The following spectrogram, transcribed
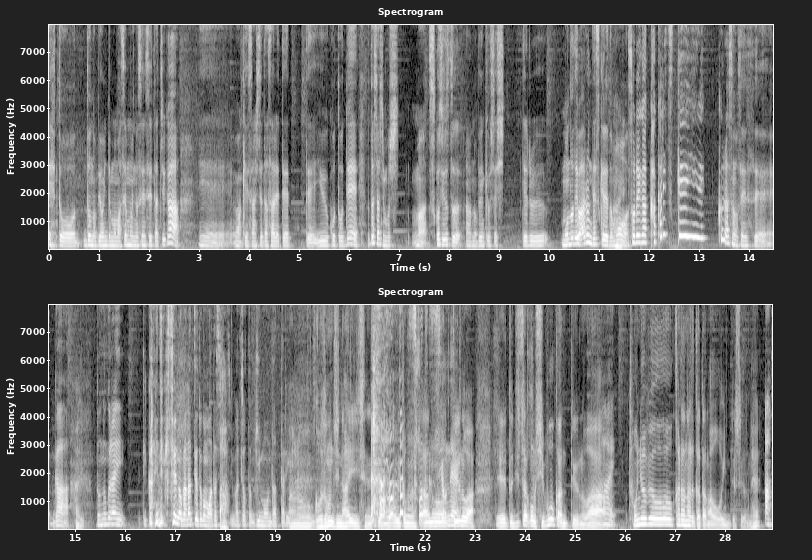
えっと、どの病院でもまあ専門医の先生たちが、えーまあ、計算して出されてっていうことで私たちもまあ、少しずつあの勉強して知ってるものではあるんですけれども、はい、それがかかりつけクラスの先生がどのぐらい理解できてるのかなっていうところも私はちょっと疑問だったり。あのご存知ない先生も多いと思います。すね、あのっていうのは、えーと、実はこの脂肪肝っていうのは、はい、糖尿病からなる方が多いんですよね。あ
